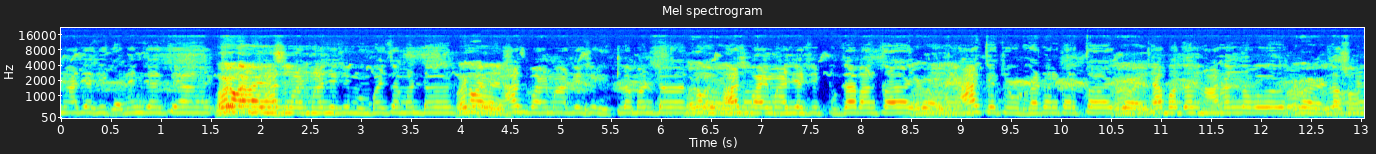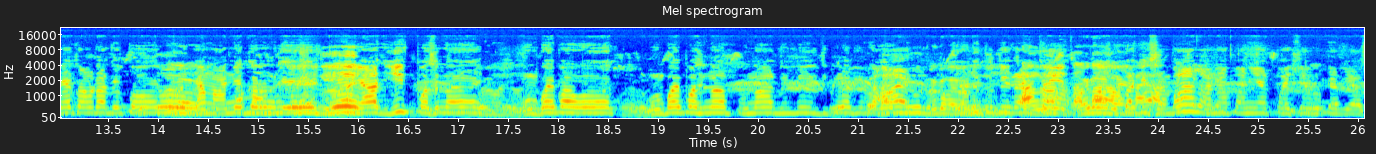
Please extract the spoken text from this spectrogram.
माझ्याशी. गणेश आज माझ्याशी. मुंबईचं मंडळ. आज बाय माझ्याशी इथलं मंडळ. आज बाय माझ्याशी पूजा बांधताय. आणि आज त्याचे उद्घाटन करताय. त्याबद्दल आनंद तुला सोन्या चावडा देतो या मान्य करून घे. आणि आज हीच पसलाय मुंबई पावत. मुंबई पासन पुन्हा दिल्ली तिकडे तिकडे. राजता सांभाळ आणि आपण यात पैसे रुपयात याच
